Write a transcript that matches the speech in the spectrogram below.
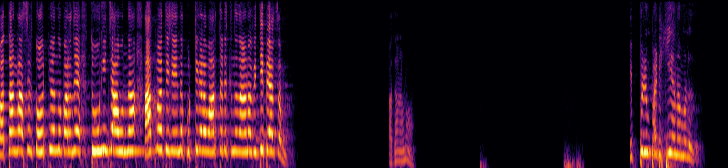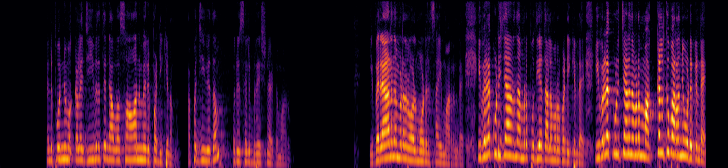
പത്താം ക്ലാസ്സിൽ തോറ്റു എന്ന് പറഞ്ഞ് തൂങ്ങിച്ചാവുന്ന ആത്മഹത്യ ചെയ്യുന്ന കുട്ടികളെ വാർത്തെടുക്കുന്നതാണോ വിദ്യാഭ്യാസം? അതാണോ? ഇപ്പോഴും പഠിക്കുക നമ്മൾ എന്റെ പൊന്നുമക്കളെ ജീവിതത്തിന്റെ അവസാനം വരെ പഠിക്കണം. അപ്പം ജീവിതം ഒരു സെലിബ്രേഷനായിട്ട് മാറും. ഇവരാണ് നമ്മുടെ റോൾ മോഡൽസായി മാറേണ്ടത് ഇവരെ കുറിച്ചാണ് നമ്മുടെ പുതിയ തലമുറ പഠിക്കേണ്ടത് ഇവരെ കുറിച്ചാണ് നമ്മുടെ മക്കൾക്ക് പറഞ്ഞു കൊടുക്കേണ്ടത്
